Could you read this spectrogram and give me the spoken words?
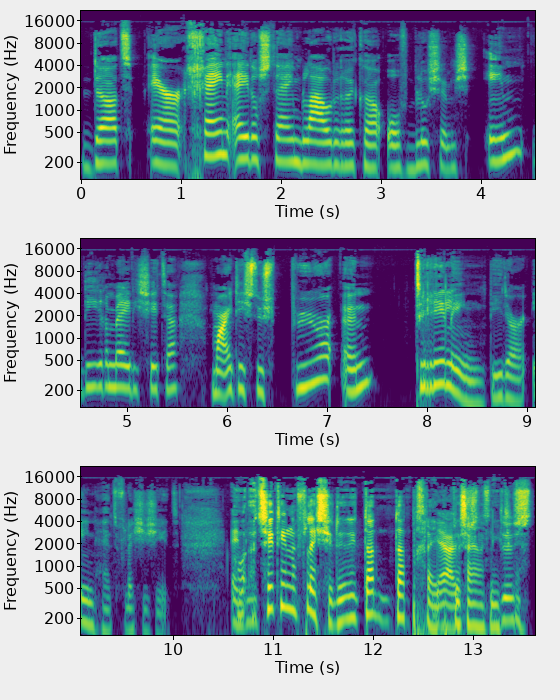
dat er geen edelsteenblauwdrukken of bloesems in die remedies zitten. Maar het is dus puur een trilling die er in het flesje zit. En oh, het zit in een flesje, dat, dat begreep ik dus eigenlijk niet. Dus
